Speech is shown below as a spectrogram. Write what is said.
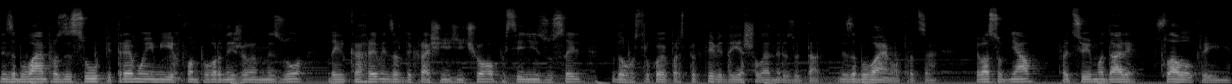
Не забуваємо про ЗСУ, підтримуємо їх. Фонд повернись живим внизу. Декілька гривень завжди краще, ніж нічого. Постійність зусиль в довгостроковій перспективі дає шалений результат. Не забуваємо про це. Я вас обняв, працюємо далі. Слава Україні!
